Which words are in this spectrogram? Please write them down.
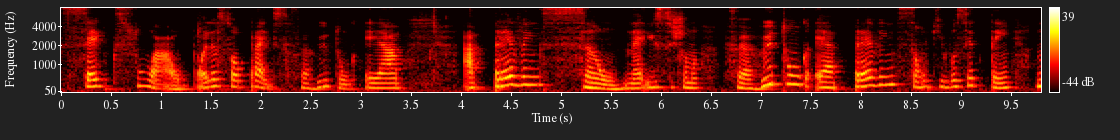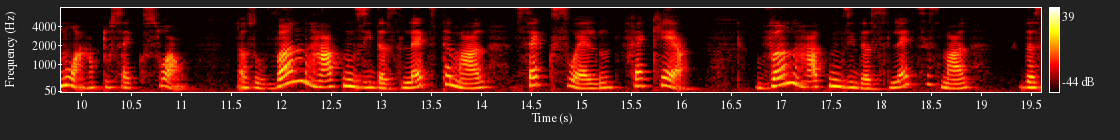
sexual. Olha só para isso. Verhütung é a, a prevenção, né? Isso se chama Verhütung, é a prevenção que você tem no ato sexual. Also, wann hatten Sie das letzte Mal sexuellen Verkehr? Wann hatten Sie das letzte Mal das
